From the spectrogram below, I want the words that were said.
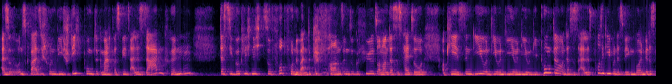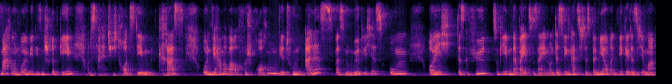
also uns quasi schon wie Stichpunkte gemacht, was wir jetzt alles sagen können dass sie wirklich nicht sofort vor eine Wand gefahren sind, so gefühlt, sondern dass es halt so, okay, es sind die und die und die und die und die Punkte und das ist alles positiv und deswegen wollen wir das machen und wollen wir diesen Schritt gehen. Und es war natürlich trotzdem krass. Und wir haben aber auch versprochen, wir tun alles, was nur möglich ist, um euch das Gefühl zu geben, dabei zu sein. Und deswegen hat sich das bei mir auch entwickelt, dass ich immer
